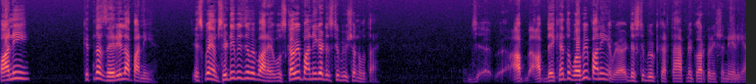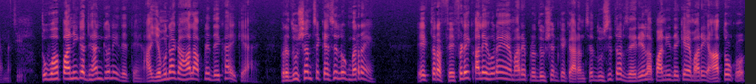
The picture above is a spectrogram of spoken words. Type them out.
पानी कितना जहरीला पानी है। इसमें एमसीडी भी जिम्मेवार है उसका भी पानी का डिस्ट्रीब्यूशन होता है। आप आप देखें तो वह भी पानी डिस्ट्रीब्यूट करता है अपने कॉरपोरेशन एरिया में। तो वह पानी का ध्यान क्यों नहीं देते हैं? यमुना का हाल आपने देखा है क्या है? प्रदूषण से कैसे लोग मर रहे हैं? एक तरफ़ फेफड़े काले हो रहे हैं हमारे प्रदूषण के कारण से दूसरी तरफ़ जहरीला पानी देके हमारे हाथों को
